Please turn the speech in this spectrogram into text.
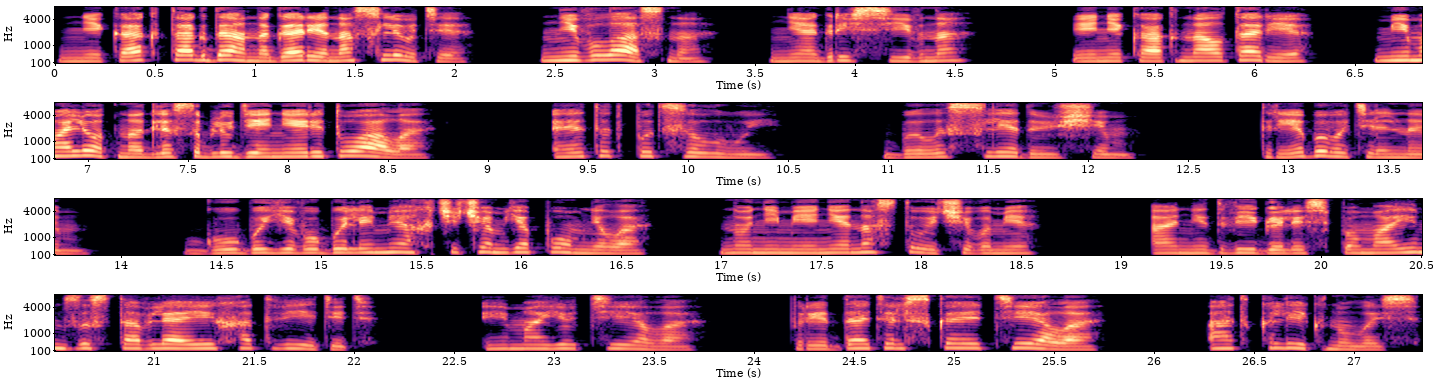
Не как тогда на горе на слете, не властно, не агрессивно и не как на алтаре, мимолетно для соблюдения ритуала. Этот поцелуй был исследующим, требовательным. Губы его были мягче, чем я помнила, но не менее настойчивыми. Они двигались по моим, заставляя их ответить. И мое тело, предательское тело, откликнулось.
